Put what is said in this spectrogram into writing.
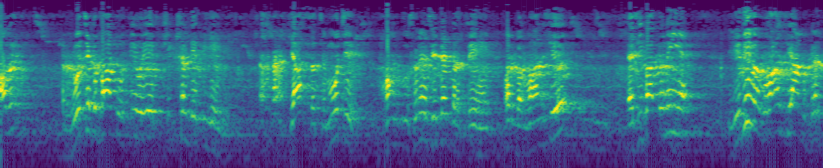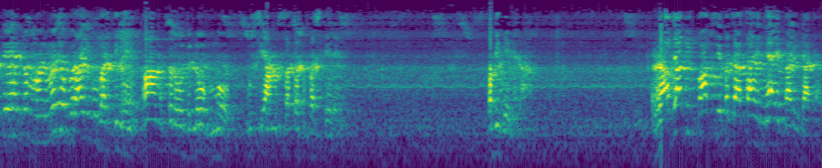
अब रोचक बात होती हुई शिक्षण देती है। क्या सचमुच हम दूसरे से डरते हैं और भगवान से ऐसी बात तो नहीं है। यदि भगवान से हम डरते हैं तो मन में जो बुराई उभरती है काम क्रोध, लोभ, मोह, उससे हम सतत बचते रहे। कभी देखना। राजा भी पाप से बचाता है, न्यायकारी राजा।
